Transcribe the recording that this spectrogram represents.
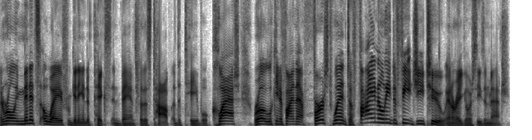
and we're only minutes away from getting into picks and bans for this top of the table clash. Rogue looking to find that first win to finally defeat G2 in a regular season match.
